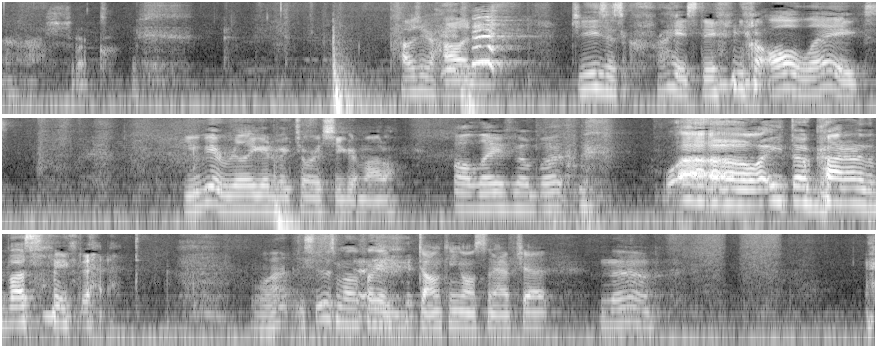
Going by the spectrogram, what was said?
Oh, shit. How was your holiday? Jesus Christ, dude, you're all legs. You'd be a really good Victoria's Secret model. All legs, no butt. Whoa, why you throw Connor under the bus like that? What? You see this motherfucker dunking on Snapchat? no.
